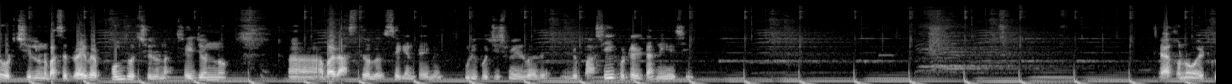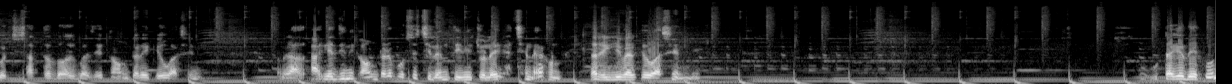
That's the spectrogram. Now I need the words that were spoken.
ধরছিল না, বাসের ড্রাইভার ফোন ধরছিল না, সেই জন্য আবার আসতে হলো সেকেন্ড টাইমে কুড়ি পঁচিশ মিনিট বাদে। যে পাশেই হোটেলটা নিয়েছি। এখনও ওয়েট করছি সাতটা দশ বাজে কাউন্টারে কেউ আসেনি। আগে যিনি কাউন্টারে বসেছিলেন, তিনি চলে গেছেন, এখন তার রিলিভার কেউ আসেননি। ওটাকে দেখুন।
